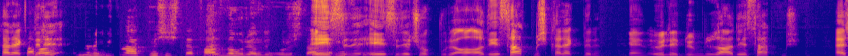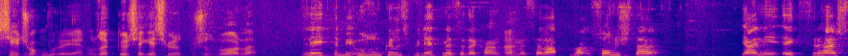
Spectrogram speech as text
Karakteri Tabancasında bir gücü artmış işte. Fazla vuruyorsun düz vuruşlarda. E'sini. E'si de çok vuruyor. Aa, ADS'i artmış karakterin. Yani öyle dümdüz ADS'i artmış. Her şeyi çok vuruyor yani. Uzak görüşe geçmeyi unutmuşuz bu arada. Late'de bir uzun kılıç bile etmese de kanka Heh. mesela ama sonuçta yani ekstra her şey,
